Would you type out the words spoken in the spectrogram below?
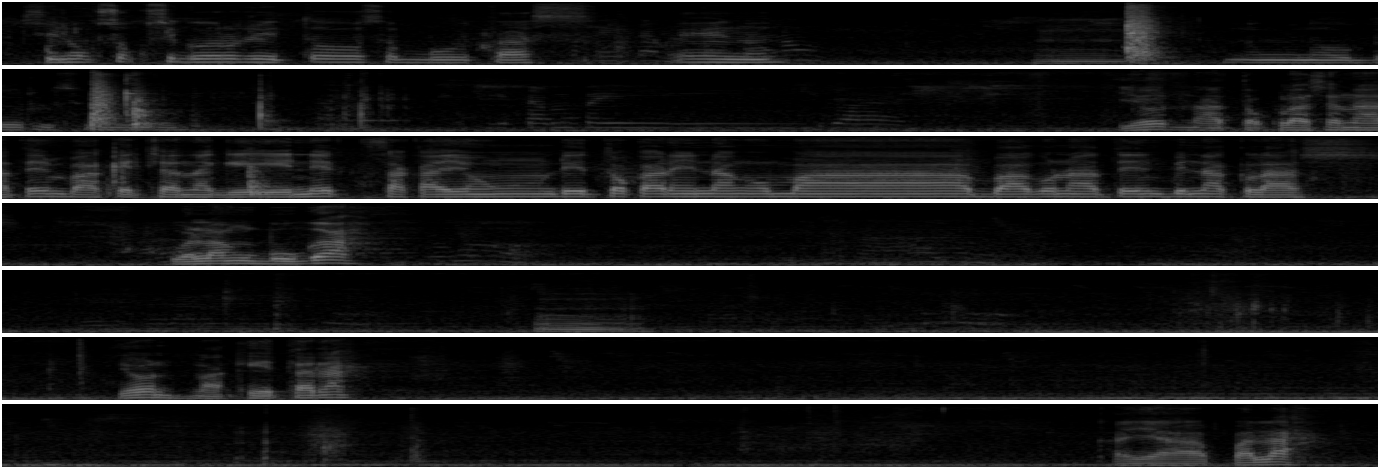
Sinuksok siguro dito sa butas. Ayun no, Hmm. Nung in-overall siguro. Kita mo kay Jar. Yun, natuklasan natin bakit siya nagiinit. Saka yung dito kaninang uma bago natin binaklas, walang buga. Hmm. Yun, nakita na. Kaya pala.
